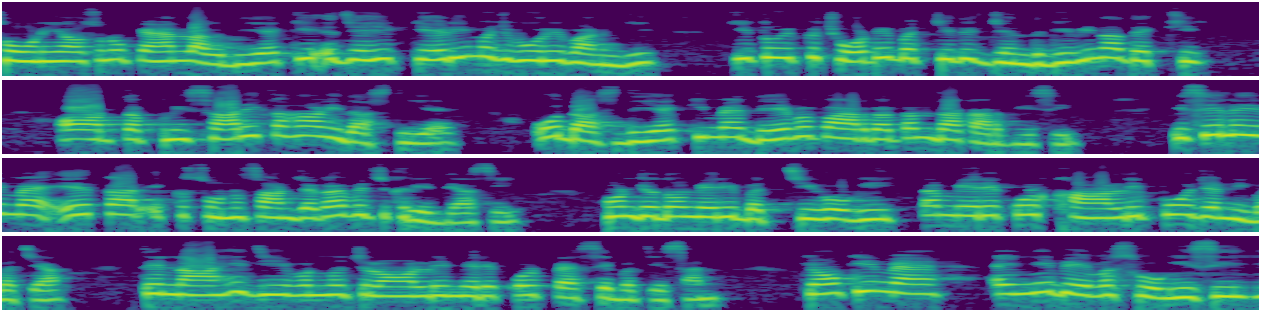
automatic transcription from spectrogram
ਸੋਨੀਆ ਉਸ ਨੂੰ ਕਹਿਣ ਲੱਗਦੀ ਹੈ ਕਿ ਅਜਿਹੀ ਕਿਹੜੀ ਮਜਬੂਰੀ ਬਣ ਗਈ ਕਿ ਤੂੰ ਇੱਕ ਛੋਟੀ ਬੱਚੀ ਦੀ ਜ਼ਿੰਦਗੀ ਵੀ ਨਾ ਦੇਖੀ? ਔਰਤ ਆਪਣੀ ਸਾਰੀ ਕਹਾਣੀ ਦੱਸਦੀ ਹੈ। ਉਹ ਦੱਸਦੀ ਹੈ ਕਿ ਮੈਂ ਦੇ ਵਪਾਰ ਦਾ ਧੰਦਾ ਕਰਦੀ ਸੀ। ਇਸੇ ਲਈ ਮੈਂ ਇਹ ਘਰ ਇੱਕ ਸੁੰਨਸਾਨ ਜਗ੍ਹਾ ਵਿੱਚ ਖਰੀਦਿਆ ਸੀ। ਹੁਣ ਜਦੋਂ ਮੇਰੀ ਬੱਚੀ ਹੋ ਗਈ ਤਾਂ ਮੇਰੇ ਕੋਲ ਖਾਣ ਲਈ ਭੋਜਨ ਨਹੀਂ ਬਚਿਆ ਤੇ ਨਾ ਹੀ ਜੀਵਨ ਨੂੰ ਚਲਾਉਣ ਲਈ ਮੇਰੇ ਕੋਲ ਪੈਸੇ ਬਚੇ ਸਨ। ਕਿਉਂਕਿ ਮੈਂ ਇੰਨੀ ਬੇਵਸ ਹੋ ਗਈ ਸੀ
